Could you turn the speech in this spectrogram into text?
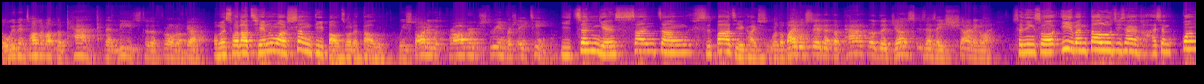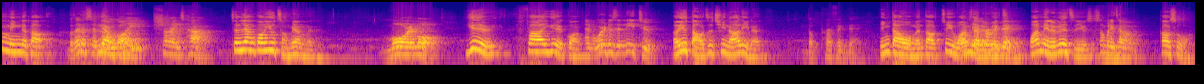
So we've been talking about the path that leads to the throne of God. 我们说到前往上帝宝座的道路， We started with Proverbs 3 and verse 18, 以箴言三章十八节开始。 where the Bible said that the path of the just is as a shining light. 圣经说，一人道路就像好像光明的道， But then it said the 亮光。 light shines how? 这亮光又怎么样呢？ More and more. 越发越光， And where does it lead to? 而又导致去哪里呢？ The perfect day. 引导我们到最完美的 When's that 日 perfect 子 day?。完美的日子又是什么 Somebody tell me. 告诉我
